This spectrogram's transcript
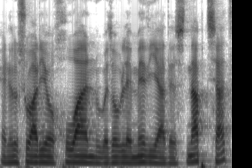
en el usuario Juan W Media de Snapchat.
